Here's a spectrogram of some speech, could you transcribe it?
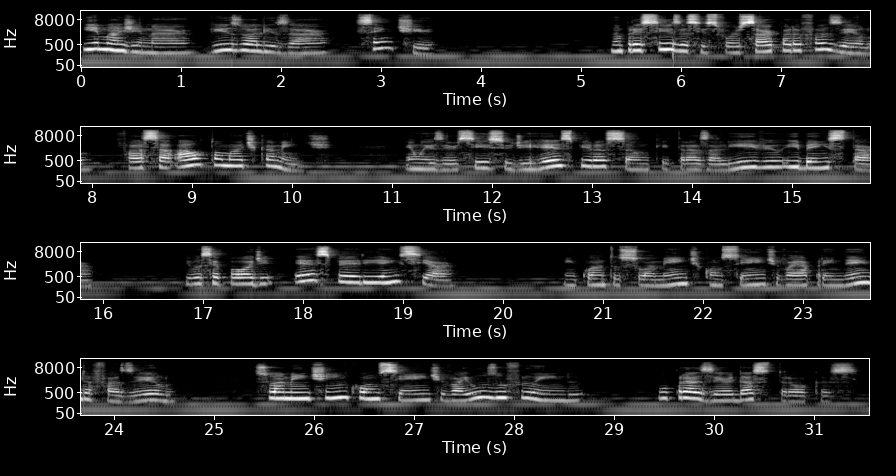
imaginar, visualizar, sentir. Não precisa se esforçar para fazê-lo faça automaticamente. É um exercício de respiração que traz alívio e bem-estar, e você pode experienciar. Enquanto sua mente consciente vai aprendendo a fazê-lo, sua mente inconsciente vai usufruindo o prazer das trocas,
